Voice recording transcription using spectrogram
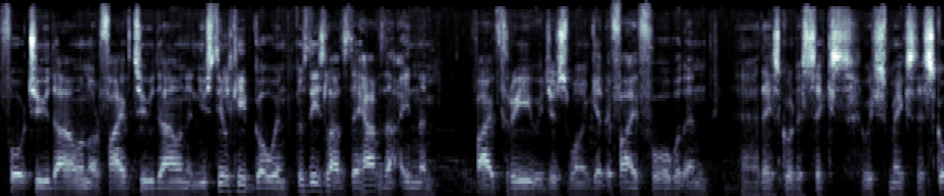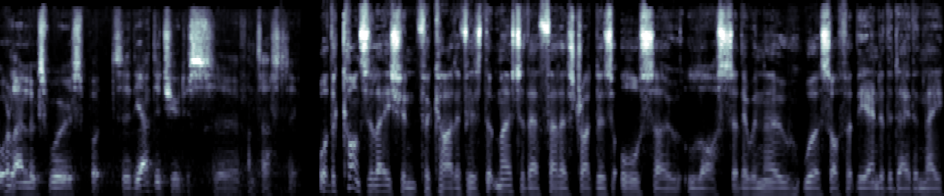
4-2 down or 5-2 down and you still keep going because these lads they have that in them. 5-3 we just want to get the 5-4 but then uh, they scored a 6 which makes the scoreline looks worse but uh, the attitude is uh, fantastic. Well, the consolation for Cardiff is that most of their fellow strugglers also lost, so they were no worse off at the end of the day than they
